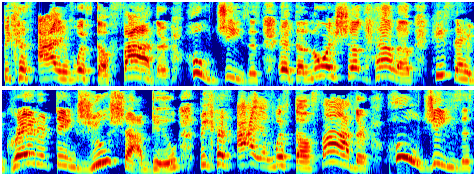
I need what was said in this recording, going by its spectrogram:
because I am with the Father. Who Jesus? If the Lord shook hell up, he said, Greater things you shall do because I am with the Father. Who Jesus?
